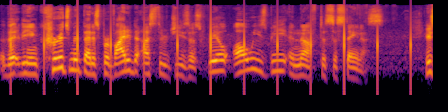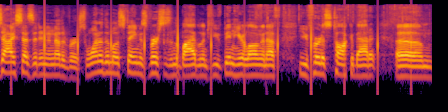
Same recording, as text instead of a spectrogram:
the, the encouragement that is provided to us through Jesus will always be enough to sustain us. Here's how he says it in another verse. One of the most famous verses in the Bible, and if you've been here long enough, you've heard us talk about it. Um,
